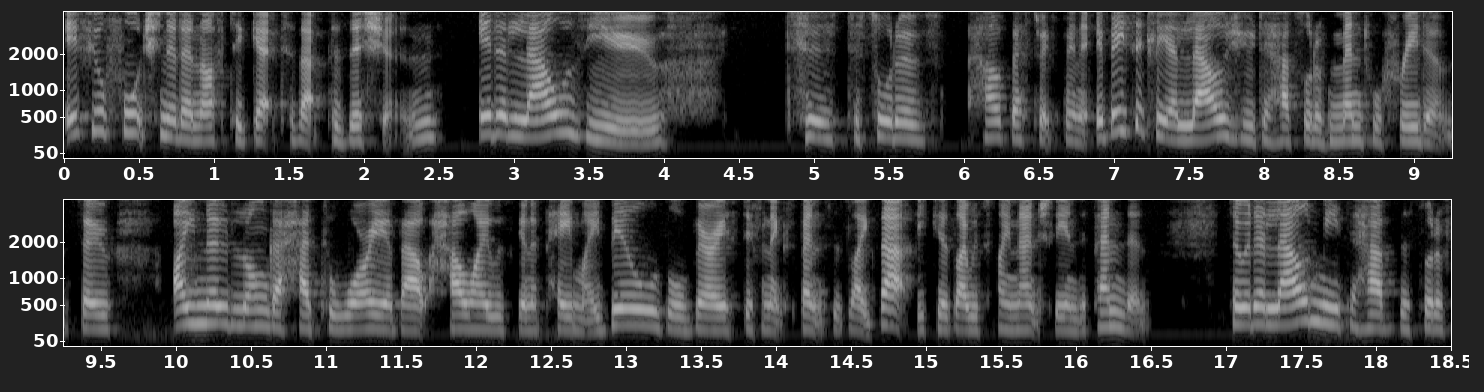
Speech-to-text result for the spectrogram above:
if you're fortunate enough to get to that position, it allows you to, to sort of, how best to explain it? It basically allows you to have sort of mental freedom. So I no longer had to worry about how I was going to pay my bills or various different expenses like that because I was financially independent. So it allowed me to have the sort of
